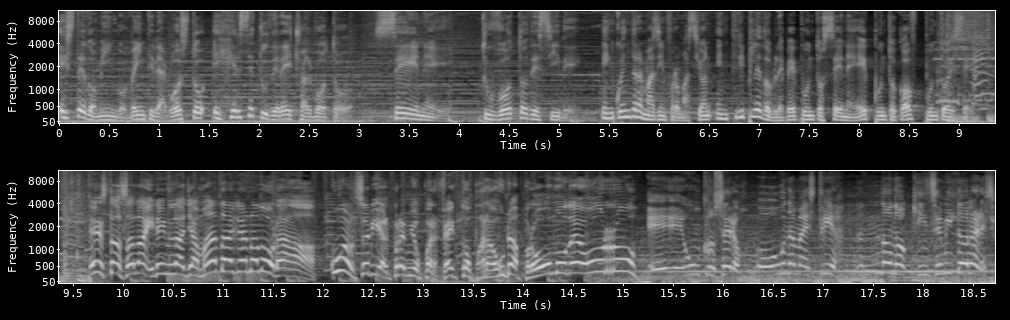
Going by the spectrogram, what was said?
Este domingo 20 de agosto ejerce tu derecho al voto. CNE, tu voto decide. Encuentra más información en www.cne.gov.es. Estás al aire en la llamada ganadora. ¿Cuál sería el premio perfecto para una promo de ahorro? Eh, un crucero o una maestría. No, no, 15 mil dólares.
